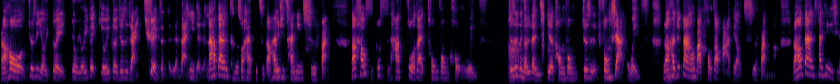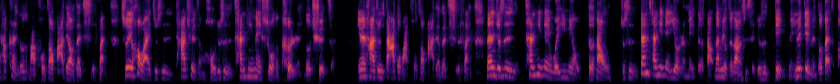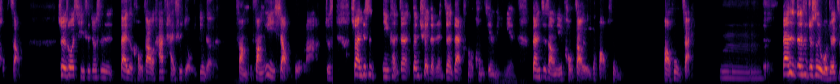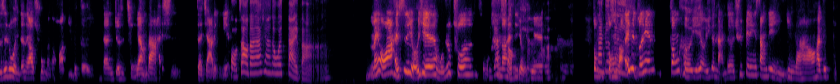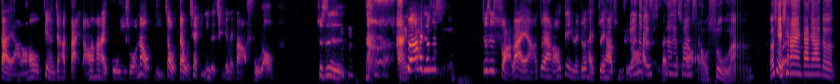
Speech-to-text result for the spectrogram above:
然后就是有一对有有一个有一个就是染确诊的人染疫的人，那他当然可能说还不知道，他就去餐厅吃饭，然后好死不死他坐在通风口的位置，就是那个冷气的通风，就是风下的位置，然后他就当然会把口罩拔掉吃饭嘛，然后当然餐厅里其他客人都是把口罩拔掉在吃饭，所以后来就是他确诊后，就是餐厅内所有的客人都确诊。因为他就是大家都把口罩拔掉在吃饭，但是就是餐厅内唯一没有得到，就是但是餐厅内也有人没得到，那没有得到的是谁？就是店员，因为店员都戴着口罩，所以说其实就是戴着口罩，它还是有一定的防防疫效果啦。就是虽然就是你可能在跟确诊人真的在同个空间里面，但至少你口罩有一个保护保护在。嗯，但是这是就是我觉得只是如果你真的要出门的话，逼不得已，但就是尽量大家还是在家里面。口罩大家现在都会戴吧？没有啊，还是有一些，我就说我看到还是有一些啊中中老，而且昨天综合也有一个男的去便利商店影印啊，然后他就不带啊，然后店员叫他带，然后他还故意说，那你叫我带，我现在影印的钱就没办法付喽，就是 对啊，他就是就是耍赖啊，对啊，然后店员就还追他出去，觉得那个那个算少数啦，而且现在大家的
